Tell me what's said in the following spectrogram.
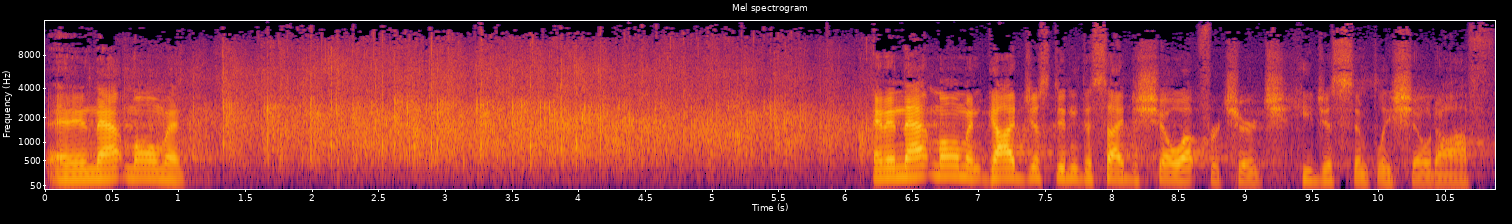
And in that moment, And in that moment, God just didn't decide to show up for church, He just simply showed off.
